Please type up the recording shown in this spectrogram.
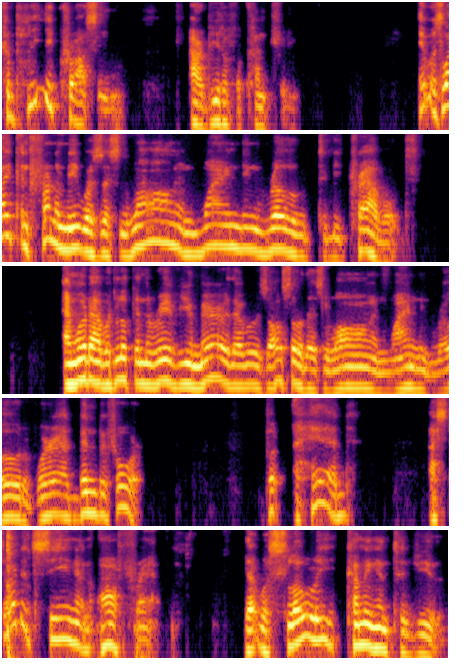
completely crossing our beautiful country. It was like in front of me was this long and winding road to be traveled. And when I would look in the rearview mirror, there was also this long and winding road of where I'd been before. But ahead, I started seeing an off ramp that was slowly coming into view.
